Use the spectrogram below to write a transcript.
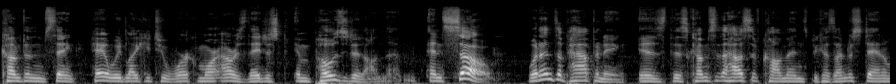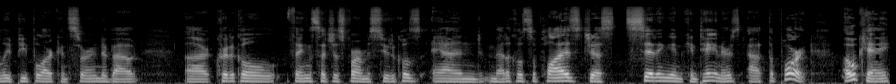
come to them saying, hey, we'd like you to work more hours. They just imposed it on them. And so, what ends up happening is this comes to the House of Commons because understandably people are concerned about uh, critical things such as pharmaceuticals and medical supplies just sitting in containers at the port. Okay,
